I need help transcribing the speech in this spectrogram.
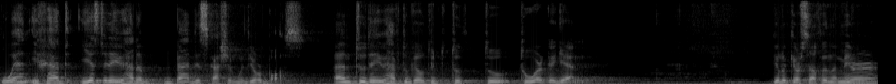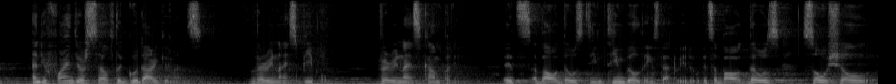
when, if you had, yesterday you had a bad discussion with your boss, and today you have to go to, to, to, to work again, you look yourself in the mirror and you find yourself the good arguments. Very nice people, very nice company. It's about those team, team buildings that we do. It's about those social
